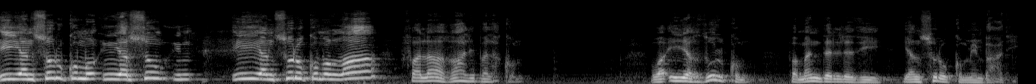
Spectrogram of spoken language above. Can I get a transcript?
إن ينصركم إن يرسو إن إن ينصركم الله فلا غالب لكم وإن يخذلكم فمن ذا الذي ينصركم من بعدي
